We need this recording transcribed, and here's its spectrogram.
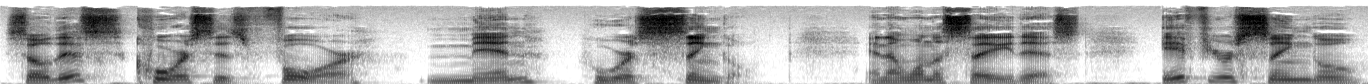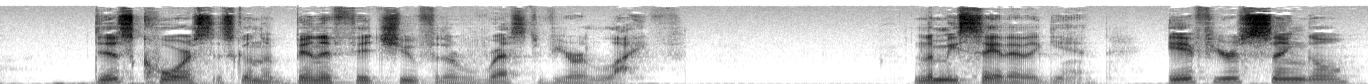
So this course is for men who are single. And I want to say this if you're single, this course is going to benefit you for the rest of your life. Let me say that again. If you're single,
